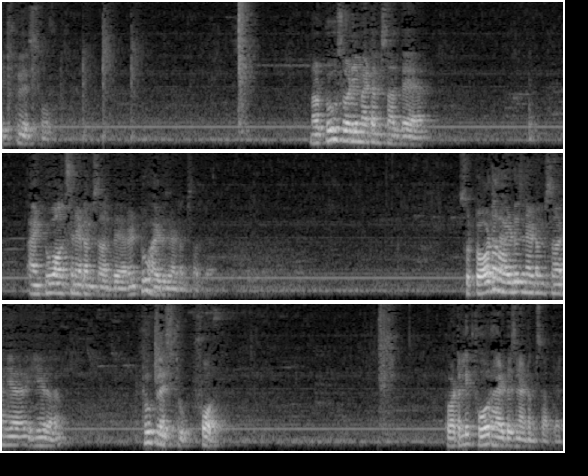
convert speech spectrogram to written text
H2SO now two sodium atoms are there and two oxygen atoms are there and two hydrogen atoms are there. So total hydrogen atoms are here here 2 plus 2 4 totally 4 hydrogen atoms are there.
